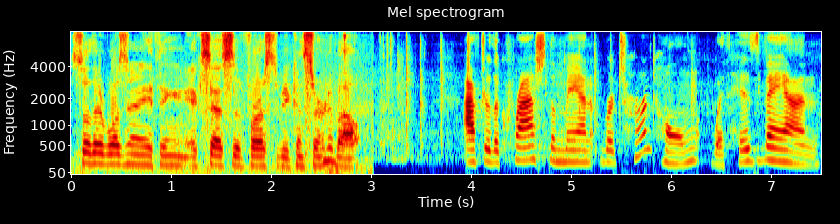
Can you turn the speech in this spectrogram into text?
so there wasn't anything excessive for us to be concerned about. After the crash, the man returned home with his van.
